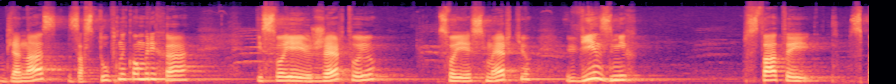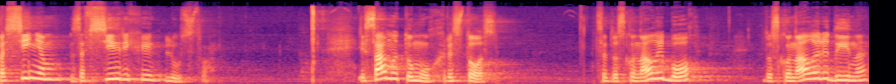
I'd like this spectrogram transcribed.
для нас заступником гріха, і своєю жертвою, своєю смертю, він зміг стати спасінням за всі гріхи людства. І саме тому Христос це досконалий Бог, досконала людина,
